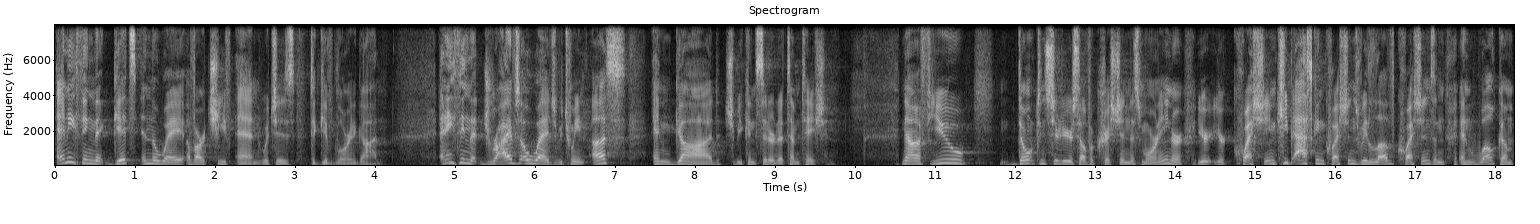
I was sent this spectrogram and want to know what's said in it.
anything that gets in the way of our chief end, which is to give glory to God. Anything that drives a wedge between us and God should be considered a temptation. Now, if you don't consider yourself a Christian this morning or you're, you're, questioning, keep asking questions. We love questions and, and welcome,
